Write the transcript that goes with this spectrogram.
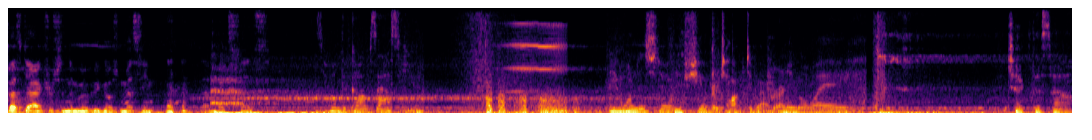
Best actress in the movie goes missing. that makes sense. So what the cops ask you? They wanted to know if she ever talked about running away. Check this out.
